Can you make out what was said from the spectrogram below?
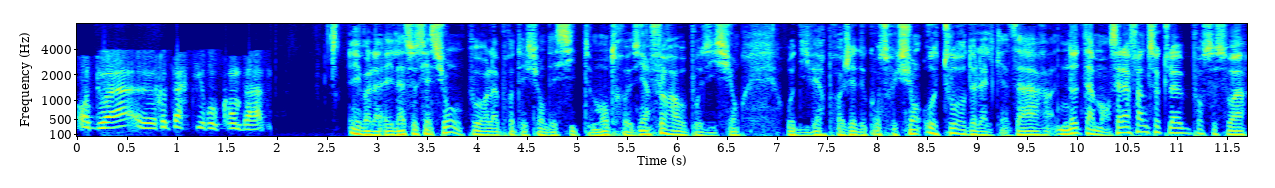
on doit euh, repartir au combat. Et voilà, et l'association pour la protection des sites montreusiens fera opposition aux divers projets de construction autour de l'Alcazar, notamment. C'est la fin de ce club pour ce soir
